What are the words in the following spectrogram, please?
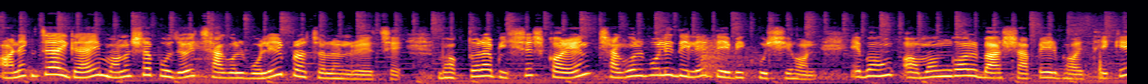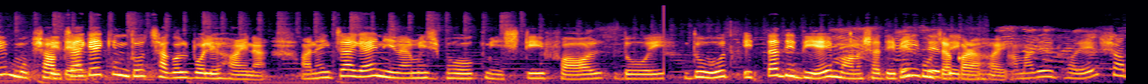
অনেক জায়গায় মনসা পুজোয় ছাগল বলির প্রচলন রয়েছে। ভক্তরা বিশ্বাস করেন ছাগল বলি দিলে দেবী খুশি হন এবং অমঙ্গল বা সাপের ভয় থেকে মুক্তি সব জায়গায় কিন্তু ছাগল বলি হয় না। অনেক জায়গায় নিরামিষ ভোগ মিষ্টি ফল দই দুধ ইত্যাদি দিয়ে মনসা দেবীর পূজা করা হয়। আমাদের ঘরের সব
